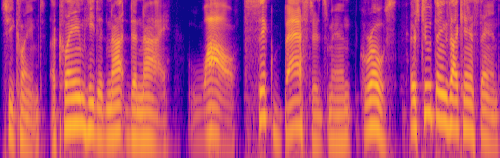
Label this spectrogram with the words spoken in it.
she claimed, a claim he did not deny. Wow. Sick bastards, man. Gross. There's two things I can't stand,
